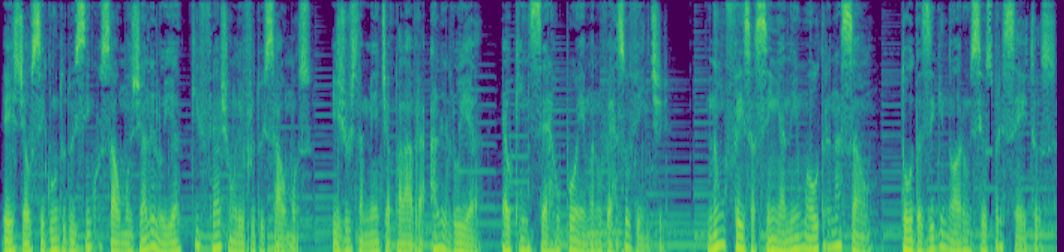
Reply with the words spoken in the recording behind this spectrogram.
Este é o segundo dos cinco salmos de Aleluia que fecham o livro dos Salmos, e justamente a palavra Aleluia é o que encerra o poema no verso 20. Não fez assim a nenhuma outra nação, todas ignoram os seus preceitos.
